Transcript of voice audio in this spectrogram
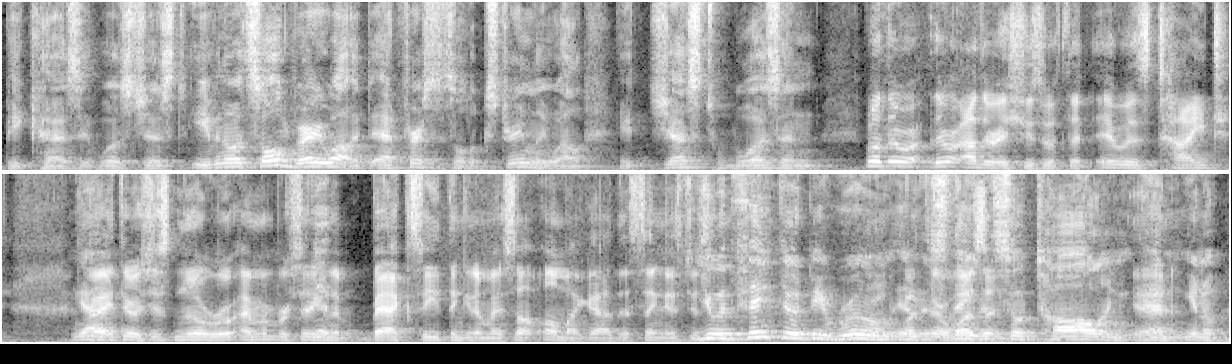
because it was just, even though it sold very well, it, at first it sold extremely well, it just wasn't. Well, there were there were other issues with it. It was tight, Yeah. right? There was just no room. I remember sitting in the back seat thinking to myself, "Oh my God, this thing is just." You would think there would be room But in this thing wasn't. that's so tall and, Yeah. and you know,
